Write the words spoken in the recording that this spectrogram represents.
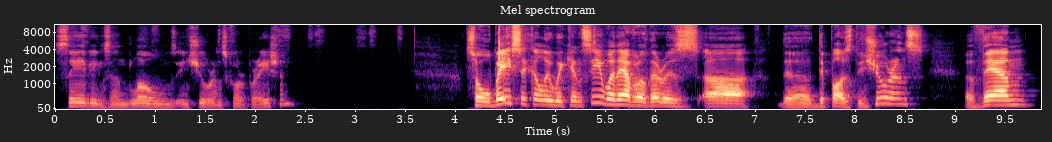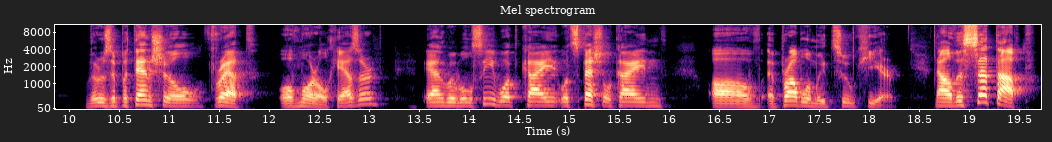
Savings and Loans Insurance Corporation. So basically we can see whenever there is uh, the deposit insurance, then there is a potential threat of moral hazard and we will see what kind, what special kind of a problem it took here. Now, the setup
